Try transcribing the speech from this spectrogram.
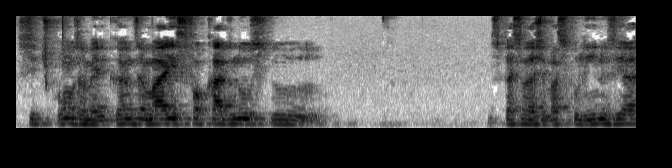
sitcoms americanos é mais focado nos, no, os personagens masculinos e a,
